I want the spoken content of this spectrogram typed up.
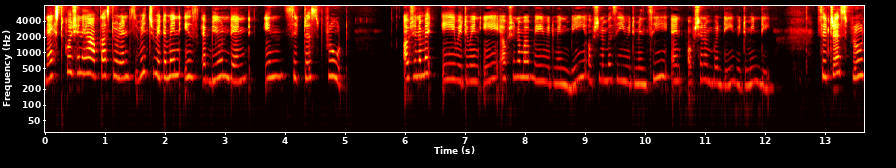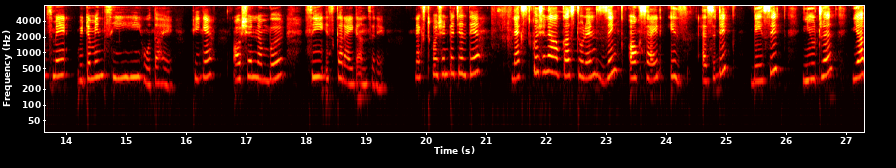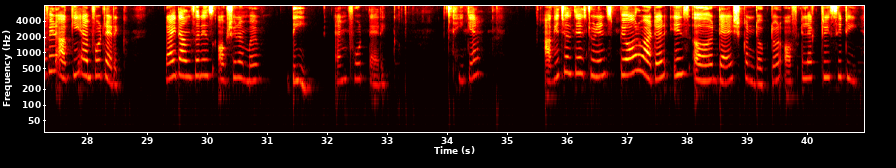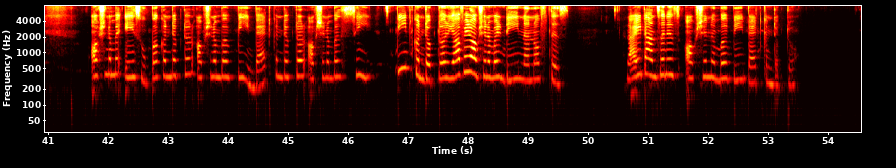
नेक्स्ट क्वेश्चन है आपका students which vitamin is abundant in citrus fruit option number A vitamin A option number B vitamin B option number C vitamin C and option number D vitamin D citrus fruits में vitamin C ही होता है, ठीक है? Option number C इसका right answer है। Next question पे चलते हैं। नेक्स्ट क्वेश्चन है आपका student zinc oxide is acidic basic neutral या फिर आपकी amphoteric right answer is option number D amphoteric ठीक है? आगे चलते हैं students pure water is a dash conductor of electricity option number A super conductor option number B bad conductor option number C speed conductor या फिर option number D none of this right answer is option number B bad conductor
